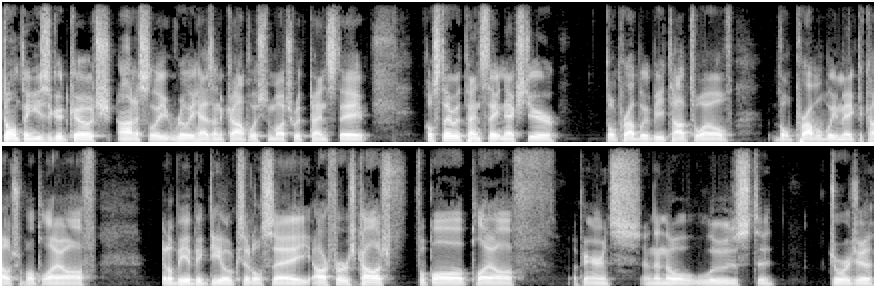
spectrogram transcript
don't think he's a good coach. Honestly, really hasn't accomplished much with Penn State. He'll stay with Penn State next year. They'll probably be top 12. They'll probably make the college football playoff. It'll be a big deal because it'll say our first college football playoff appearance, and then they'll lose to Georgia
